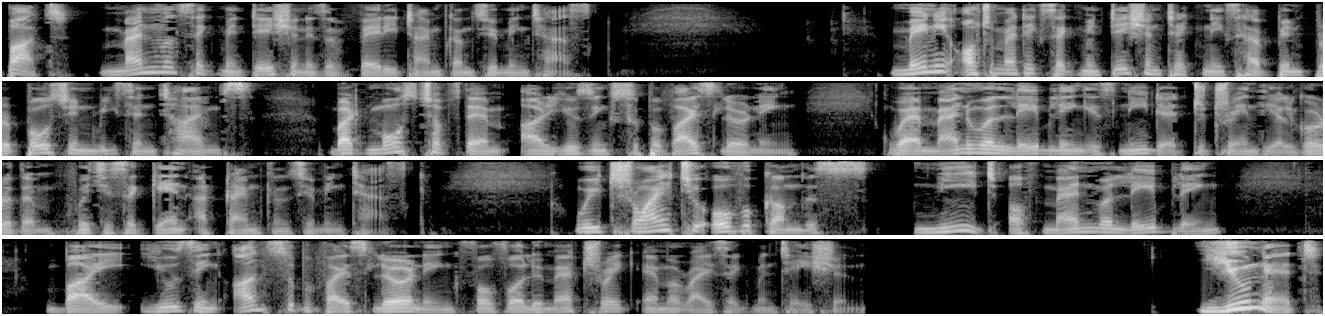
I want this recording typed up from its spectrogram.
But manual segmentation is a very time-consuming task. Many automatic segmentation techniques have been proposed in recent times, but most of them are using supervised learning, where manual labeling is needed to train the algorithm, which is again a time-consuming task. We try to overcome this need of manual labeling by using unsupervised learning for volumetric MRI segmentation. UNet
